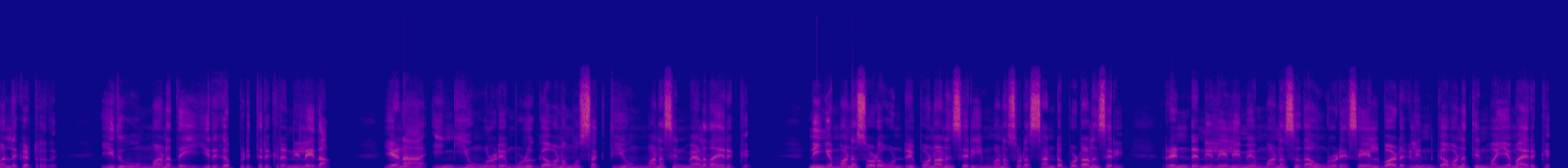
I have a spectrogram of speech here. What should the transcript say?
மல்லு கட்டுறது. இதுவும் மனதை இறுக பிடித்திருக்கிற நிலைதான். ஏன்னா இங்கேயும் உங்களுடைய முழு கவனமும் சக்தியும் மனசின் மேலதான் இருக்கு. நீங்க மனசோட ஒன்றி போனாலும் சரி மனசோட சண்டை போட்டாலும் சரி ரெண்டு நிலையிலையுமே மனசு தான் உங்களுடைய செயல்பாடுகளின் கவனத்தின் மையமா இருக்கு.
